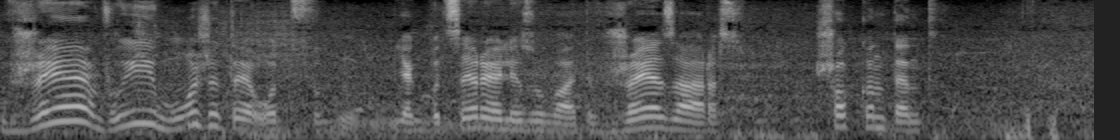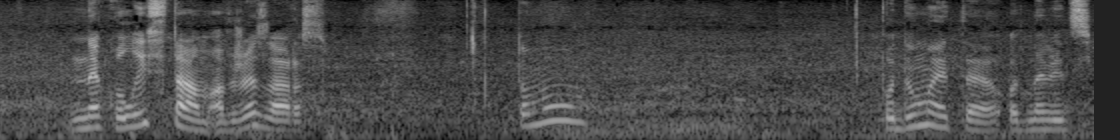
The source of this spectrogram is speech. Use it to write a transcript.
Вже ви можете от якби це реалізувати. Вже зараз. Шок-контент. Не колись там, а вже зараз. Тому подумайте, от навіть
